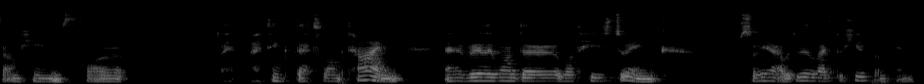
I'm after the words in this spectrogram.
from him for I, I think that's a long time, and I really wonder what he's doing. So yeah, I would really like to hear from him.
